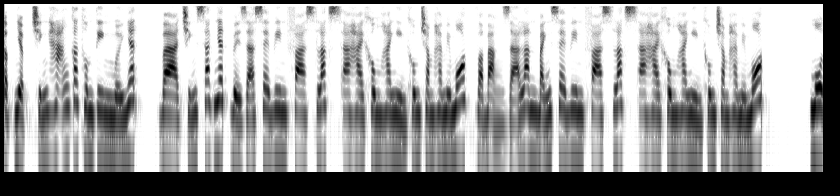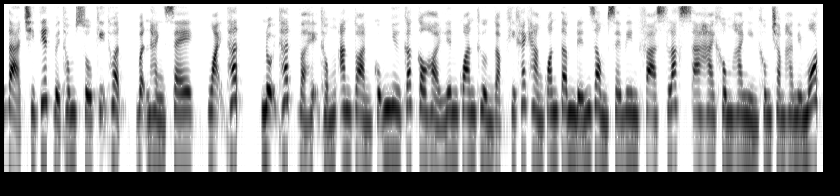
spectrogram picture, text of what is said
cập nhật chính hãng các thông tin mới nhất và chính xác nhất về giá xe VinFast Lux A20 2021 và bảng giá lăn bánh xe VinFast Lux A20 2021. Mô tả chi tiết về thông số kỹ thuật, vận hành xe, ngoại thất, nội thất và hệ thống an toàn cũng như các câu hỏi liên quan thường gặp khi khách hàng quan tâm đến dòng xe VinFast Lux A20 2021.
